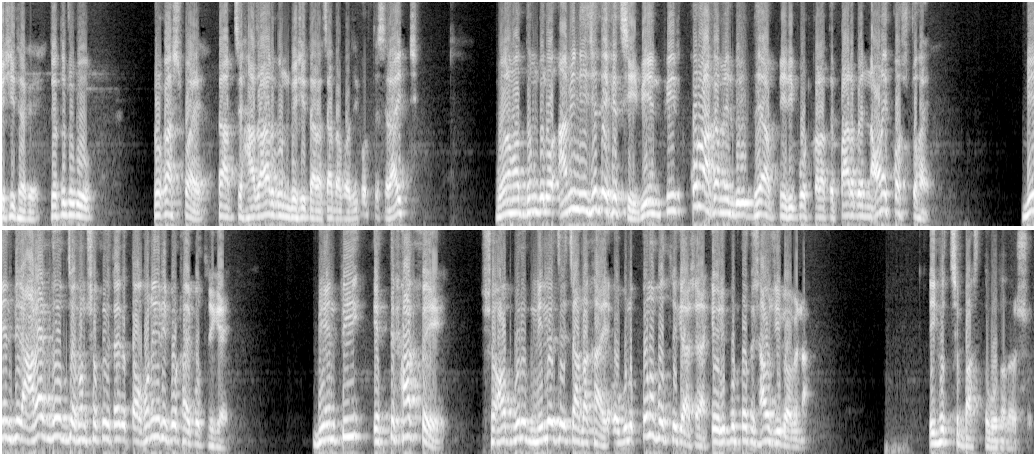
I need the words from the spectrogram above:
বেশি থাকে। যতটুকু প্রকাশ পায়, তার চেয়ে হাজার গুণ বেশি তারা চাঁদাবাজি করতেছে রাইট গণমাধ্যমগুলো আমি নিজে দেখেছি, বিএনপির কোন আকামের বিরুদ্ধে আপনি রিপোর্ট করাতে পারবেন না। অনেক কষ্ট হয়। বিএনপির আর এক গ্রুপ যখন সক্রিয় থাকে, তখনই রিপোর্ট হয় পত্রিকায়। বিএনপি ইত্তেফাক হয়ে সব গ্রুপ মিলে যে চাঁদা খায়, ওগুলো কোনো পত্রিকায় আসে না। কেউ রিপোর্ট করতে সাহসী পাবে না। এই হচ্ছে বাস্তবতা, দর্শক।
